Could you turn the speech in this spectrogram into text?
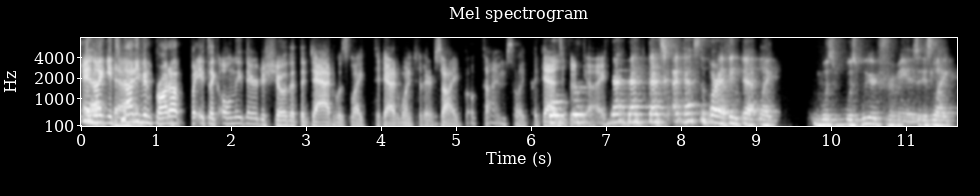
And like it's not even brought up, but it's like only there to show that the dad was like the dad went to their side both times. So like the dad's Well, a good guy. That that that's that's the part I think that like was was weird for me is is like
